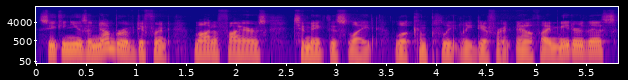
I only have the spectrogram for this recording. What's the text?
So you can use a number of different modifiers to make this light look completely different. Now, if I meter this,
